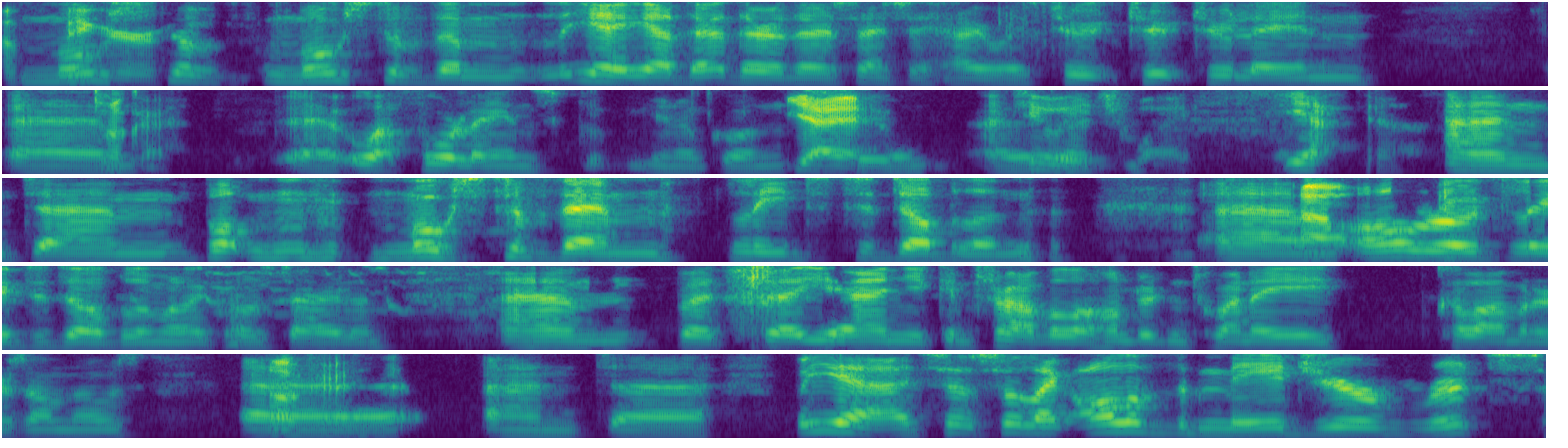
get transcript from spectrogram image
Of Most bigger, of most of them, yeah, yeah, they're they're, they're essentially highways, two two two lane, um, okay, uh, well, four lanes, you know, going Yeah, yeah. two and Two each way. Yeah, and um, but m- most of them lead to Dublin. Um, Oh. All roads lead to Dublin when it comes to Ireland. Um, but uh, yeah, and you can travel 120 kilometers on those. Uh, Okay. And uh, but yeah, so so like all of the major routes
